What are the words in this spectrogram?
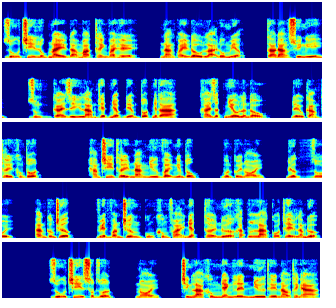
Du Chi lúc này đã mặt thành vai hề, nàng quay đầu lại đô miệng, ta đang suy nghĩ, dùng cái gì làm thiết nhập điểm tốt nhất ta, khai rất nhiều lần đầu, đều cảm thấy không tốt. Hàm chi thấy nàng như vậy nghiêm túc, buồn cười nói, được rồi, ăn cơm trước, viết văn chương cũng không phải nhất thời nửa khắc là có thể làm được. Du Chi sốt ruột, nói, chính là không nhanh lên như thế nào thành A,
